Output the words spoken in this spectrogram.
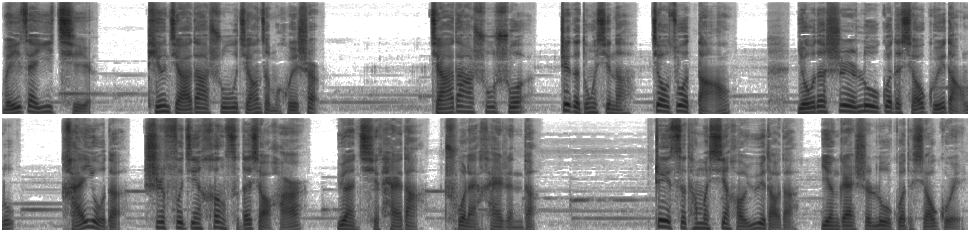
围在一起，听贾大叔讲怎么回事贾大叔说：“这个东西呢，叫做挡，有的是路过的小鬼挡路，还有的是附近横死的小孩，怨气太大，出来害人的。这次他们幸好遇到的应该是路过的小鬼，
